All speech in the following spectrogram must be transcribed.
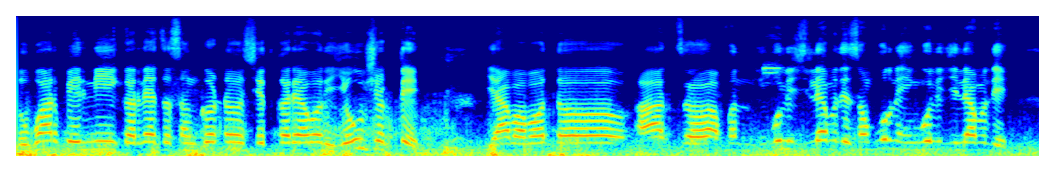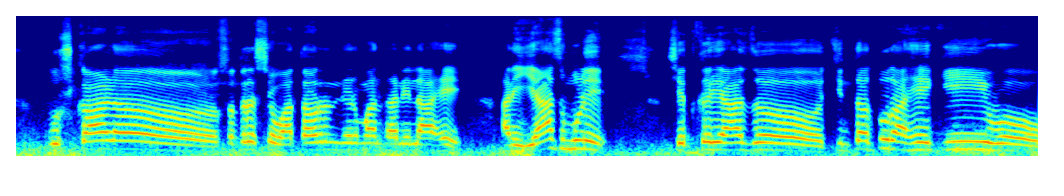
दुबार पेरणी करण्याचं संकट शेतकऱ्यावर येऊ शकते. याबाबत आज आपण हिंगोली जिल्ह्यामध्ये संपूर्ण हिंगोली जिल्ह्यामध्ये दुष्काळ सदृश्य वातावरण निर्माण झालेलं आहे. आणि याचमुळे शेतकरी आज चिंतातूर आहे की व,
